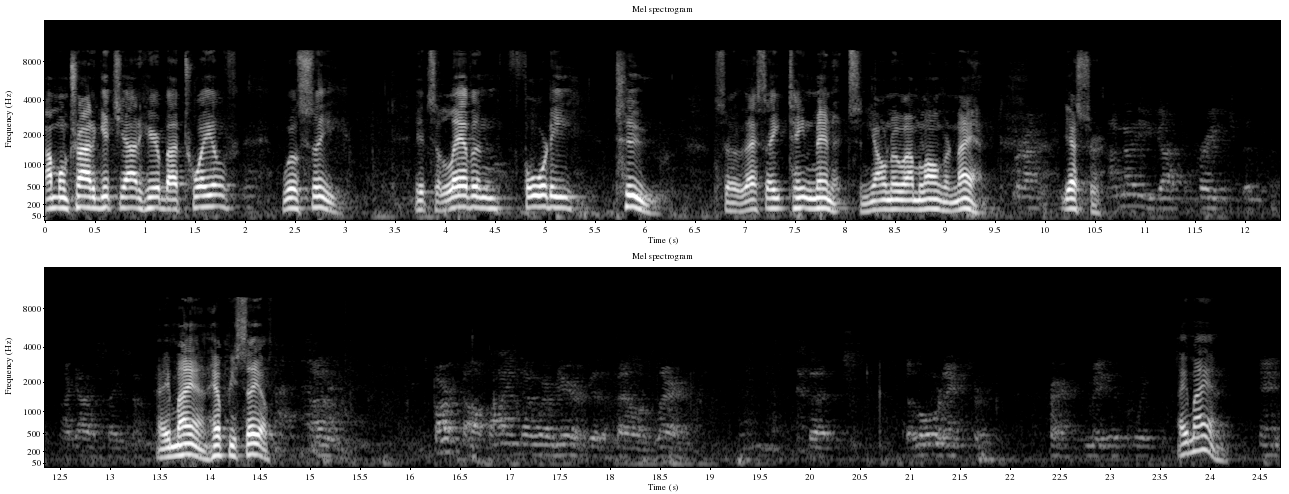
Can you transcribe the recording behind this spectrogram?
I'm gonna try to get you out of here by 12. We'll see. It's 11:42, so that's 18 minutes, and y'all know I'm longer than that. Yes, sir. I know you got to preach, but I gotta say something. Amen. Help yourself. Um, First off, I ain't nowhere near as good a fellow as Larry, but the Lord answered prayer for me this week. Amen. And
